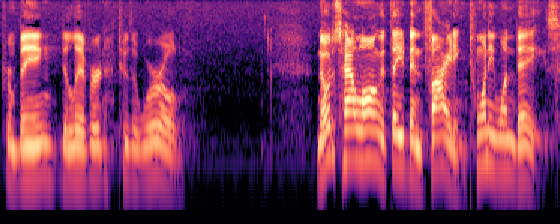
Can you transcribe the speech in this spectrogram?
from being delivered to the world. Notice how long that they've been fighting 21 days.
